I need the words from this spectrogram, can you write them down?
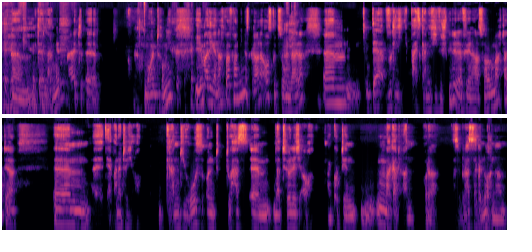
ähm, der lange Zeit, äh, Moin Tommy, ehemaliger Nachbar von mir, ist gerade ausgezogen leider. Ähm, der wirklich, ich weiß gar nicht, wie viele Spiele der für den HSV gemacht hat. Der ähm, der war natürlich auch grandios und du hast ähm, natürlich auch, man guckt den Magath an oder also du hast da genug Namen.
